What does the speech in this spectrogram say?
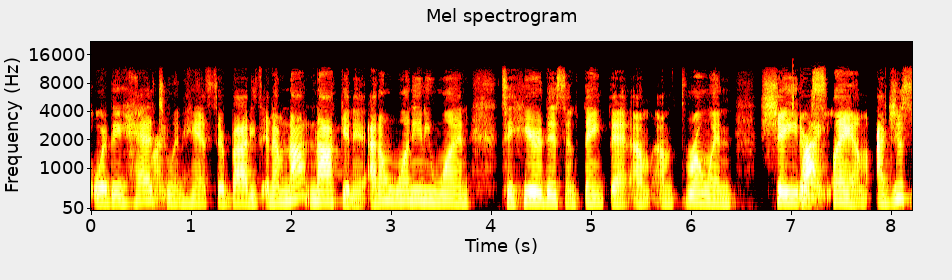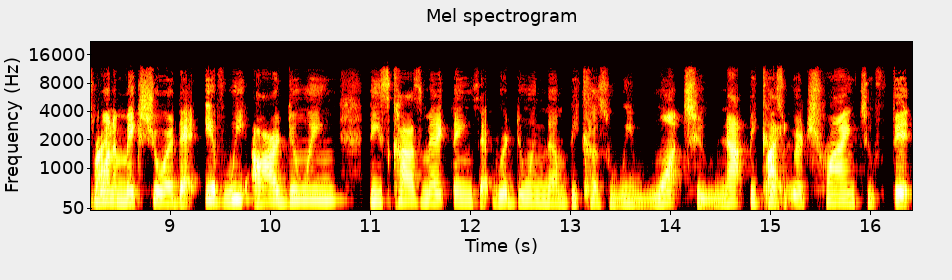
or they had Right. to enhance their bodies and I'm not knocking it. I don't want anyone to hear this and think that I'm I'm throwing shade or slam. I just Right. want to make sure that if we are doing these cosmetic things that we're doing them because we want to, not because Right. we're trying to fit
